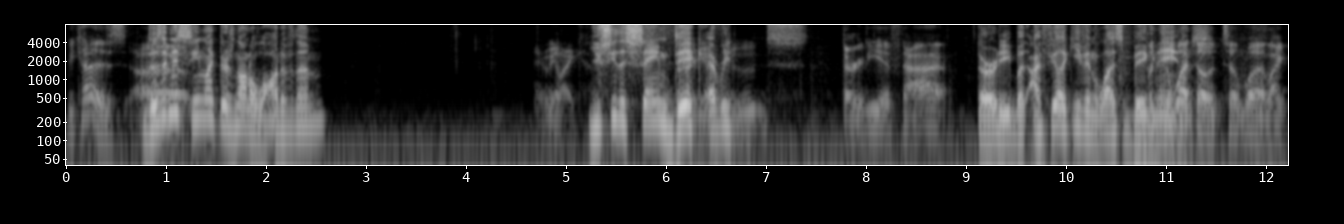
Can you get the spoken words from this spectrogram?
because uh, Doesn't it seem like there's not a lot of them? Maybe like You see the same dick every dudes, thirty if that. thirty, but I feel like even less big but names. to what though? To what like.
